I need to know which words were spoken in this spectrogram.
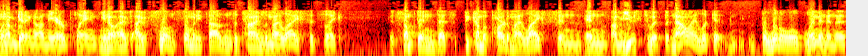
when I'm getting on the airplane. You know, I've I've flown so many thousands of times in my life. It's like it's something that's become a part of my life and and I'm used to it. But now I look at the little old women and the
